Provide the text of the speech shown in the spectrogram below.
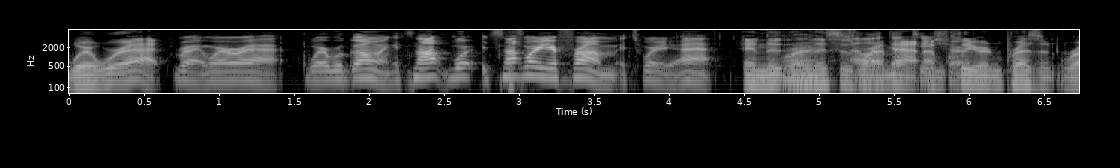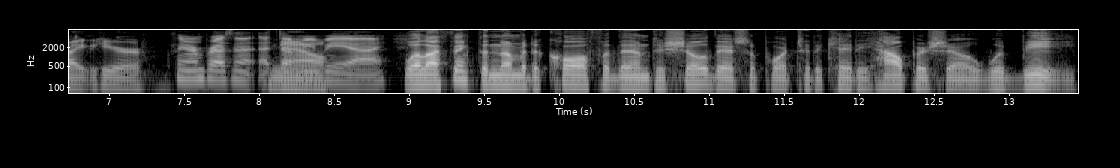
where we're at. right where we're at, where we're going. It's not where it's not where you're from. It's where you're at. And, th- Right. and this is I where like I'm that at. I'm clear and present right here. Clear and present at Now. WBI. Well, I think the number to call for them to show their support to the Katie Halper show would be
